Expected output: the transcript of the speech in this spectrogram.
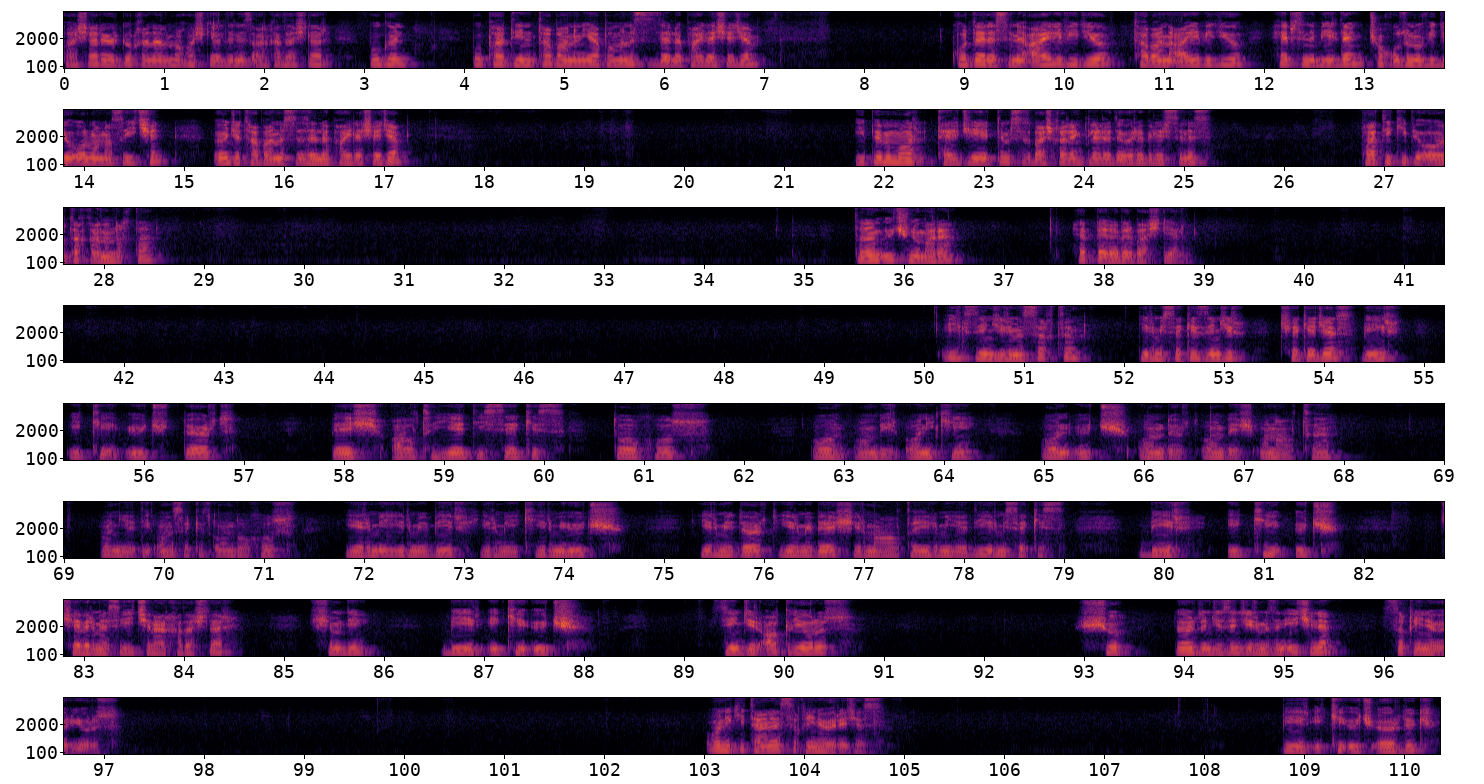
Başar Örgü kanalıma hoş geldiniz arkadaşlar. Bugün bu patiğin tabanının yapımını sizlerle paylaşacağım. Kurdelesini ayrı video, tabanı ayrı video. Hepsini birden çok uzun video olmaması için önce tabanı sizlerle paylaşacağım. İpimi mor tercih ettim. Siz başka renklerle de örebilirsiniz. Patik ipi orta kalınlıkta. Tığım 3 numara. Hep beraber başlayalım. İlk zincirimi sıktım. 28 zincir çekeceğiz. 1 2 3 4 5 6 7 8 9 10 11 12 13 14 15 16 17 18 19 20 21 22 23 24 25 26 27 28 1 2 3 çevirmesi için arkadaşlar. Şimdi 1 2 3 zincir atlıyoruz. Şu dördüncü zincirimizin içine sık iğne örüyoruz On iki tane sık iğne öreceğiz. 1 2 3 ördük.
